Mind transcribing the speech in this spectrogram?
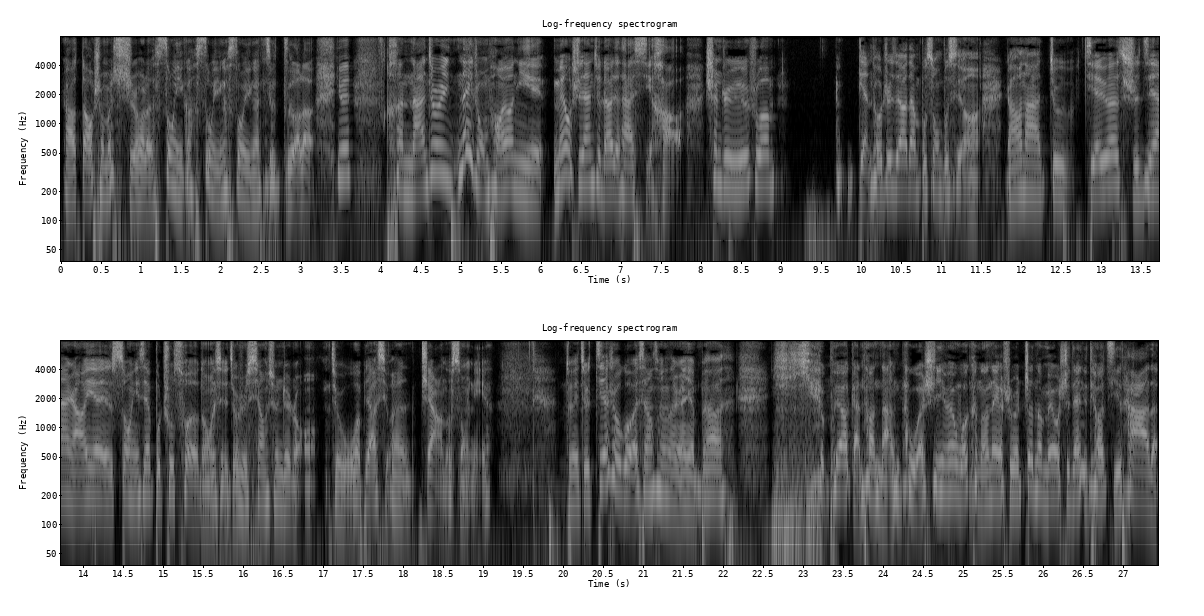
然后到什么时候了送一个送一个送一个就得了，因为很难，就是那种朋友你没有时间去了解他的喜好，甚至于说。点头之交，但不送不行。然后呢，就节约时间，然后也送一些不出错的东西，就是香薰这种，就我比较喜欢这样的送礼。对，就接受过我香薰的人也不要 也不要感到难过，是因为我可能那个时候真的没有时间去挑其他的，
